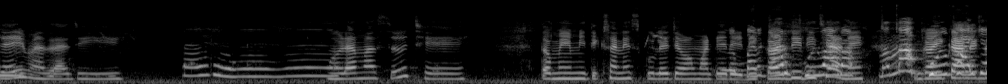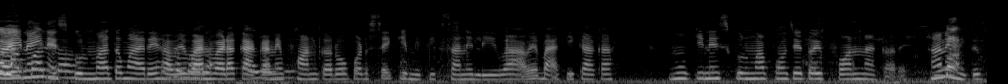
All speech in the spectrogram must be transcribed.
જય માતાજી મોડામાં શું છે? તો મેં મિતિક્ષાને સ્કૂલે જવા માટે રેડી કરી દીધી છે અને ગઈકાલે ગઈ નહીં ને સ્કૂલમાં તો મારે હવે વાનવાળા કાકાને ફોન કરવો પડશે કે મિતિક્ષાને લેવા આવે. બાકી કાકા મૂકીને સ્કૂલમાં પહોંચે તો એ ફોન ના કરે. હા ને મિતુ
